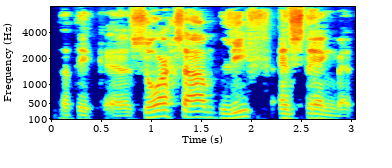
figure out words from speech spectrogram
dat ik eh, zorgzaam, lief en streng ben.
